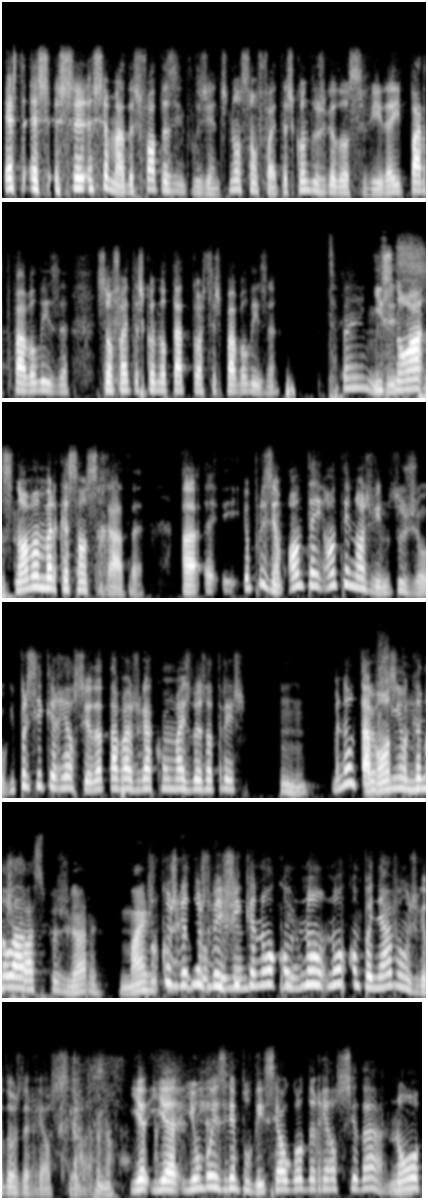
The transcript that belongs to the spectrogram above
Esta, as, as, as, chamadas faltas inteligentes não são feitas quando o jogador se vira e parte para a baliza. São feitas quando ele está de costas para a baliza. Bem, e se, isso... não há, se não há uma marcação cerrada. Uh, eu, por exemplo, ontem, ontem nós vimos o jogo e parecia que a Real Sociedade estava a jogar com mais dois ou três. Uhum. Mas não, estavam 11 para cada lado. espaço para jogar. Mais Porque os jogadores do Benfica não, não, não, acompanhavam os jogadores da Real Sociedade. E, e, e, um bom exemplo disso é o gol da Real Sociedade. Uhum. Não,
